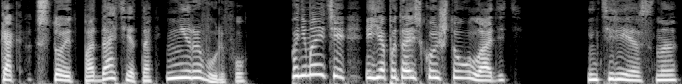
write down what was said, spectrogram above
как стоит подать это Нира Вульфу. Понимаете, я пытаюсь кое-что уладить. Интересно,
